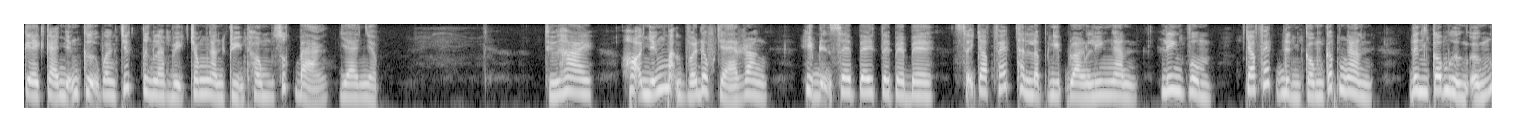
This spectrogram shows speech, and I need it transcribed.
kể cả những cựu quan chức từng làm việc trong ngành truyền thông xuất bản, gia nhập. Thứ hai, họ nhấn mạnh với độc giả rằng Hiệp định CPTPP sẽ cho phép thành lập nghiệp đoàn liên ngành, liên vùng, cho phép đình công cấp ngành, đình công hưởng ứng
